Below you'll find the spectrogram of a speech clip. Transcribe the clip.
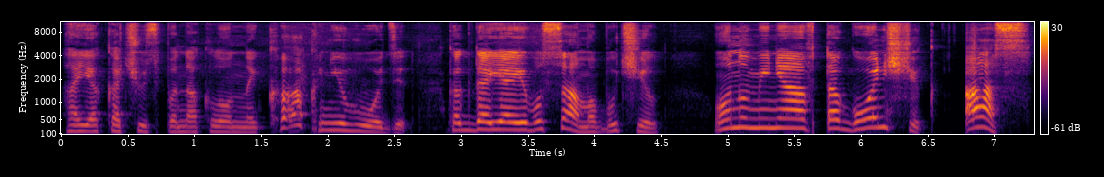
А я качусь по наклонной. Как не водит, когда я его сам обучил? Он у меня автогонщик, ас.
